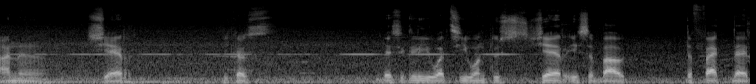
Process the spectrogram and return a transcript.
Anne shared because basically what she want to share is about the fact that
